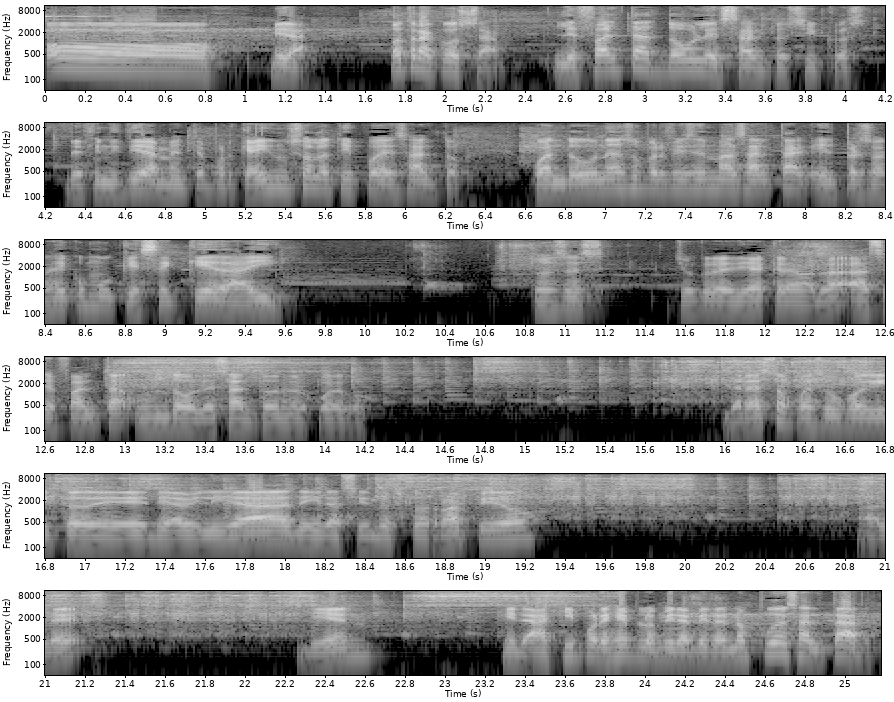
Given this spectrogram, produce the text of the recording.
Oh, mira, otra cosa, le falta doble salto, chicos, definitivamente, porque hay un solo tipo de salto. Cuando una superficie es más alta, el personaje como que se queda ahí. Entonces, yo creería que la verdad hace falta un doble salto en el juego. De resto, pues un jueguito de habilidad, de ir haciendo esto rápido. Vale. Bien. Mira, aquí por ejemplo, mira, mira, no pude saltar.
